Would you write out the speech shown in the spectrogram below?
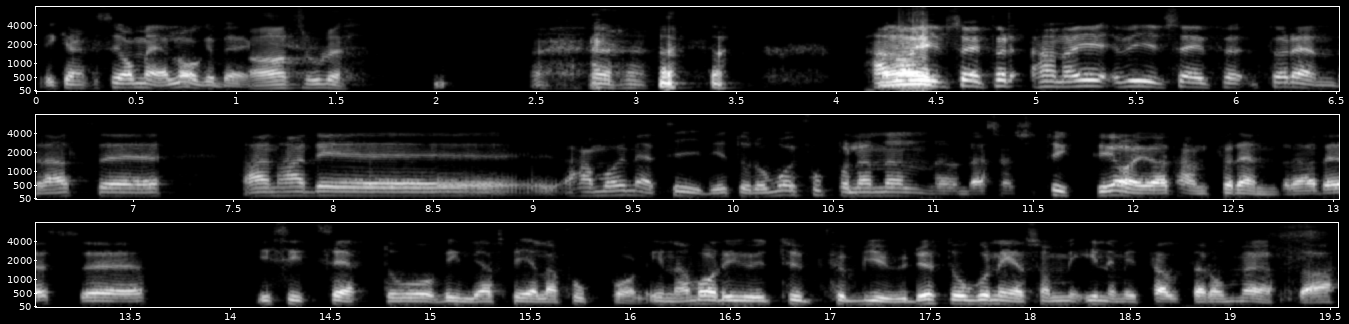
Vi kanske ska ha med Lagerbäck? Ja, jag tror det. Han har, för han har i och för sig för, förändrats. Eh, han, hade, han var ju med tidigt och då var ju fotbollen annorlunda. Sen så tyckte jag ju att han förändrades eh, i sitt sätt att vilja spela fotboll. Innan var det ju typ förbjudet att gå ner som innermittfältare och möta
